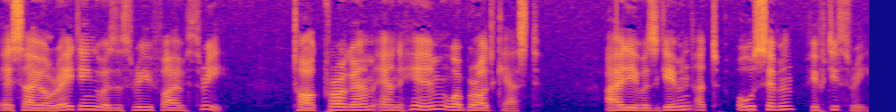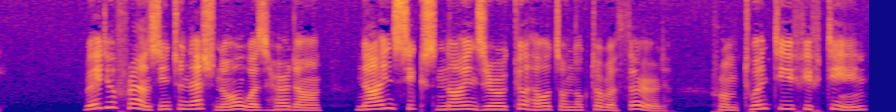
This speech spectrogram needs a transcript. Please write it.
SIO rating was 353. Talk program and hymn were broadcast. ID was given at 0753. Radio France International was heard on 9690 kHz on October 3rd from 2015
